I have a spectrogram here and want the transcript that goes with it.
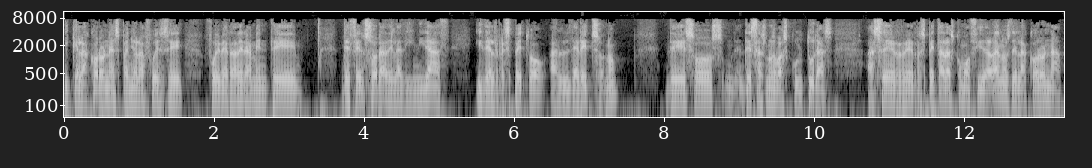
y que la corona española fuese, fue verdaderamente defensora de la dignidad y del respeto al derecho, ¿no? De esos, de esas nuevas culturas a ser respetadas como ciudadanos de la corona,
